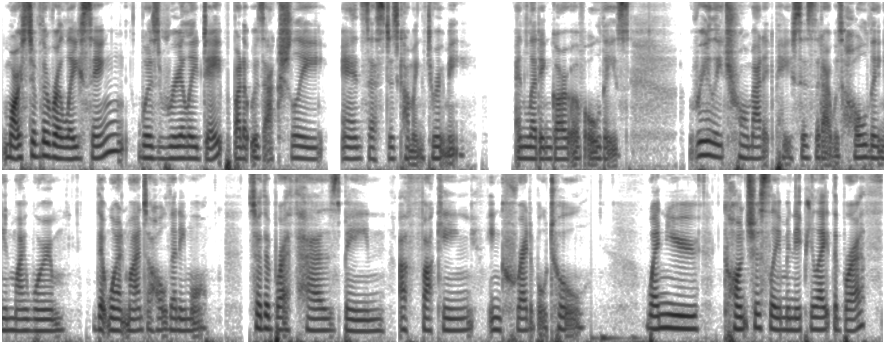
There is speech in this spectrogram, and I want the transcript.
most of the releasing was really deep, but it was actually ancestors coming through me and letting go of all these really traumatic pieces that I was holding in my womb that weren't mine to hold anymore. So the breath has been a fucking incredible tool. When you consciously manipulate the breath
